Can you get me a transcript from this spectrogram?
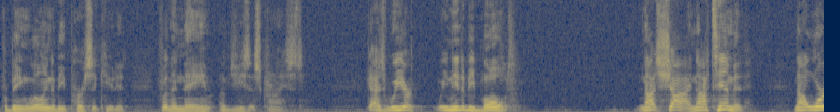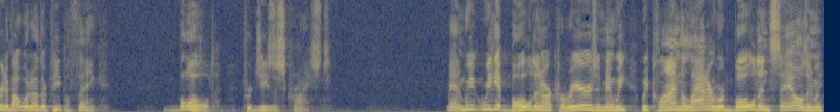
for being willing to be persecuted for the name of Jesus Christ. Guys, we are we need to be bold. Not shy, not timid, not worried about what other people think. Bold for Jesus Christ. Man, we, we get bold in our careers and man, we, we climb the ladder. We're bold in sales and we,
